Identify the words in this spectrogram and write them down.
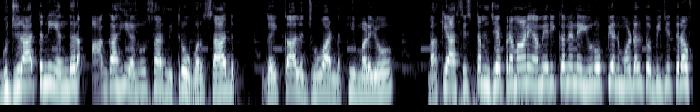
ગુજરાતની અંદર આગાહી અનુસાર મિત્રો વરસાદ ગઈકાલ જોવા નથી મળ્યો. બાકી આ સિસ્ટમ જે પ્રમાણે અમેરિકન અને યુરોપિયન મોડલ તો બીજી તરફ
